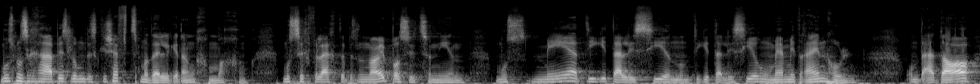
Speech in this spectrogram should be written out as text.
muss man sich auch ein bisschen um das Geschäftsmodell Gedanken machen, muss sich vielleicht ein bisschen neu positionieren, muss mehr digitalisieren und Digitalisierung mehr mit reinholen. Und auch da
